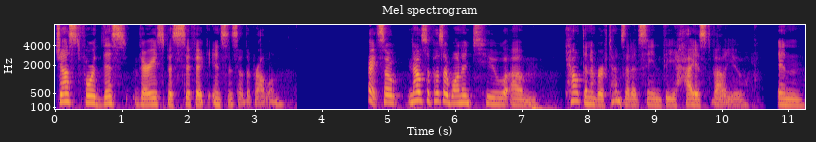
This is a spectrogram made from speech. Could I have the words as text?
Just for this very specific instance of the problem. Alright, so now suppose I wanted to um, count the number of times that I've seen the highest value in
